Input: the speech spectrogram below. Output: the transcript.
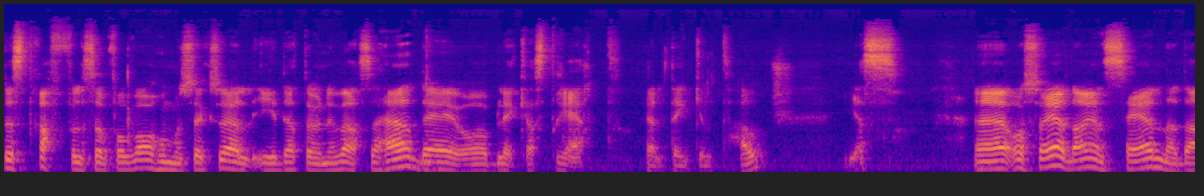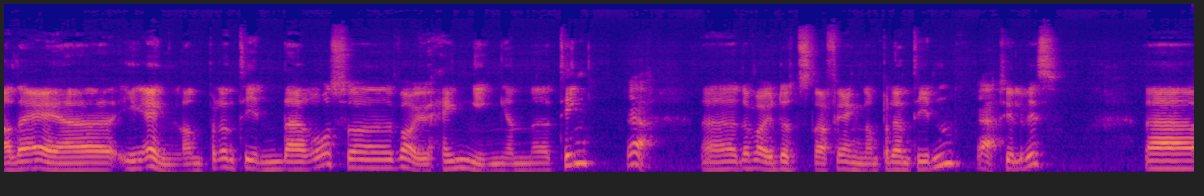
bestraffelsen for å være homoseksuell i dette universet her, det er jo å bli kastrert, helt enkelt. Ouch. Yes. Eh, og så er det en scene der det er I England på den tiden der òg, så var jo henging en eh, ting. Ja. Eh, det var jo dødsstraff i England på den tiden, Ja. tydeligvis. Eh,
